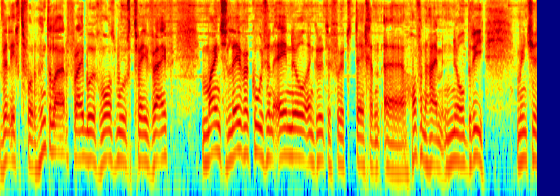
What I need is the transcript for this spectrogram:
wellicht voor Huntelaar. Freiburg-Wolfsburg 2-5. Mainz-Leverkusen 1-0. En Grutefurt tegen uh, Hoffenheim 0-3. München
